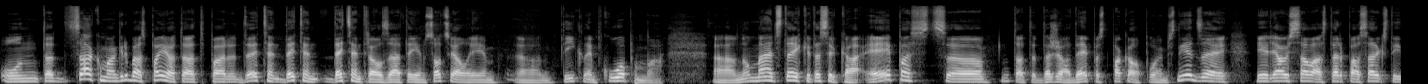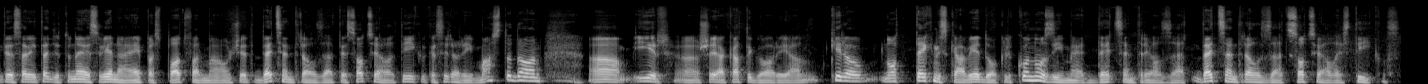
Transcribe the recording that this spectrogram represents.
Un tad sākumā gribās pajautāt par decen, decen, decentralizētajiem sociālajiem tīkliem kopumā. Uh, Nu, mēdz teikt, ka tas ir kā e-pasts, nu, tātad dažādi e-pasta pakalpojumu sniedzēji ieļauj savā starpā sarakstīties arī tad, ja tu neesi vienā e-pasta platformā. Un šie decentralizētie sociālai tīkli, kas ir arī Mastodon, ir šajā kategorijā. Kiro, no tehniskā viedokļa, ko nozīmē decentralizēt, decentralizēts sociālais tīkls?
